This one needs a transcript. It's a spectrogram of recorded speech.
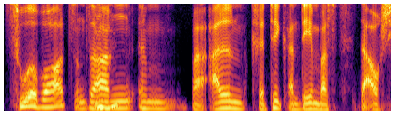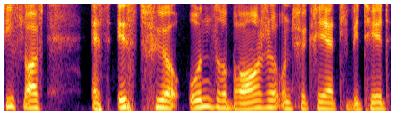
zu Awards und sagen, mhm. ähm, bei allem Kritik an dem, was da auch schief läuft, es ist für unsere Branche und für Kreativität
